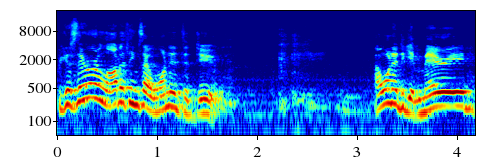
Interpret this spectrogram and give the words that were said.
Because there were a lot of things I wanted to do. I wanted to get married.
